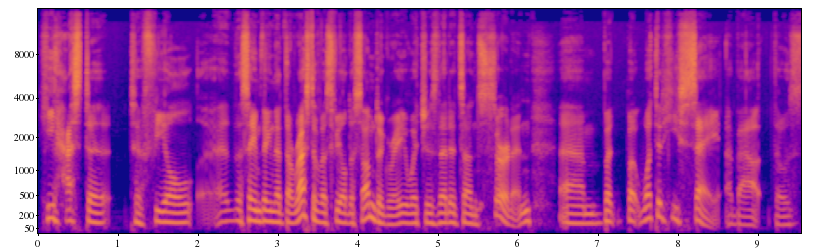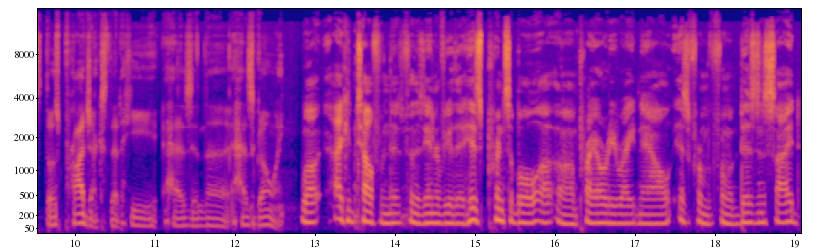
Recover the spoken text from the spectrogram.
He has to to feel uh, the same thing that the rest of us feel to some degree, which is that it's uncertain. Um, but but what did he say about those those projects that he has in the has going? Well, I can tell from this from this interview that his principal uh, uh, priority right now is from from a business side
